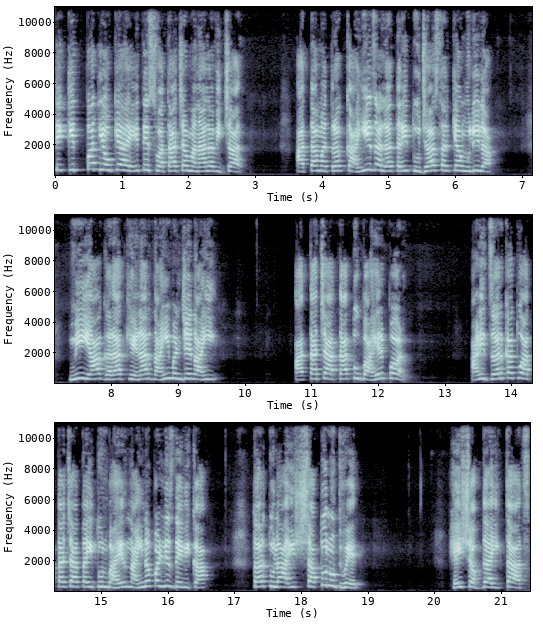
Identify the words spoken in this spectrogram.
ते कितपत योग्य आहे ते स्वतःच्या मनाला विचार. आता मात्र काही झालं तरी तुझ्यासारख्या मुलीला मी या घरात घेणार नाही म्हणजे नाही. आताच्या आता तू बाहेर पड. आणि जर का तू आताच्या आता इथून बाहेर नाही ना पडलीस देविका तर तुला आयुष्यातून उठवेल हे शब्द ऐकताच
